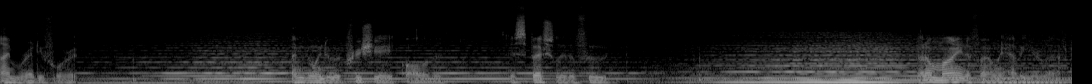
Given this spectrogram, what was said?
I'm ready for it. I'm going to appreciate all of it, especially the food. I don't mind if I only have a year left,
